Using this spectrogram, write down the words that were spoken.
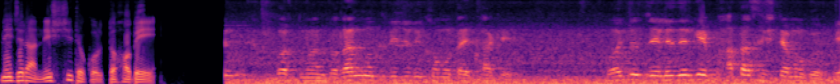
নিজেরা নিশ্চিত করতে হবে। বর্তমান প্রধানমন্ত্রী যদি ক্ষমতায় থাকে হয়তো জেলেদেরকে ভাতা সিস্টেমও করবে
